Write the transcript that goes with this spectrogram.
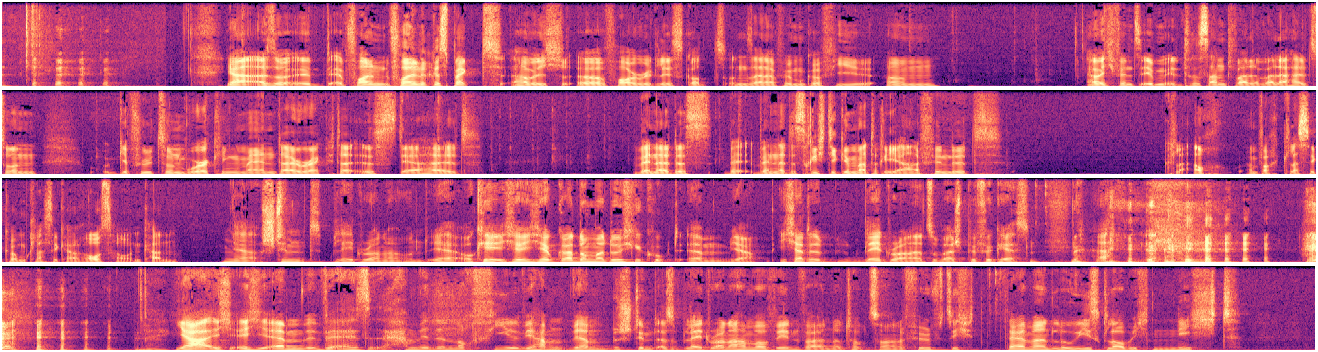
ja, also äh, vollen, vollen Respekt habe ich äh, vor Ridley Scott und seiner Filmografie. Ähm, aber ich finde es eben interessant, weil, weil er halt so ein gefühlt so ein Working Man Director ist, der halt, wenn er das, wenn er das richtige Material findet, auch einfach Klassiker um Klassiker raushauen kann. Ja, stimmt. Blade Runner und ja, okay, ich, ich habe gerade noch mal durchgeguckt. Ähm, ja, ich hatte Blade Runner zum Beispiel vergessen. ja, ich, ich ähm, haben wir denn noch viel? Wir haben, wir haben bestimmt, also Blade Runner haben wir auf jeden Fall in der Top 250. Thelma und Louise glaube ich nicht.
